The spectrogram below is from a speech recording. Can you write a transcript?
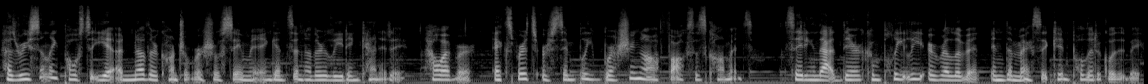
has recently posted yet another controversial statement against another leading candidate. However, experts are simply brushing off Fox's comments, stating that they're completely irrelevant in the Mexican political debate.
